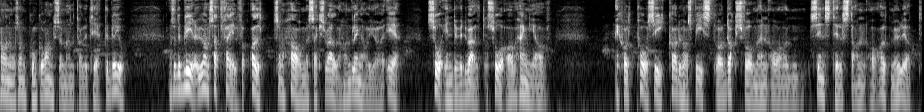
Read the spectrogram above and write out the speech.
ha noe sånn konkurransementalitet, det blir jo Altså det blir uansett feil, for alt som har med seksuelle handlinger å gjøre, er så individuelt og så avhengig av Jeg holdt på å si hva du har spist, og dagsformen og sinnstilstand og alt mulig at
